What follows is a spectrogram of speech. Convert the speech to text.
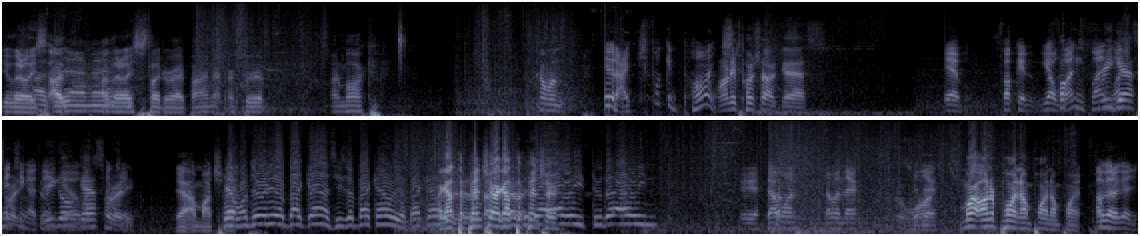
You literally. s- God I, damn I literally slid right behind it or through it. Unblock. Come on. Dude, I fucking punched. Ronnie push out gas. Yeah, fucking. Yo, Fucking one's, flank, three one's gas pinching, already. I Three going yo, gas one's pinching. Yeah, I'm watching Yeah, it. one's already at back gas. He's at back alley, back alley. I got the pincher. I got the Through pincher. alley, through the alley. Here, here, got one. That one there. Throw one. there. More on a point. On point. On point. Oh, good, good.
